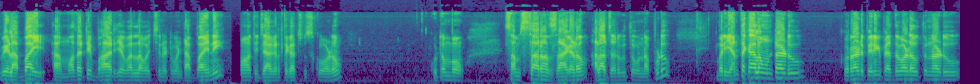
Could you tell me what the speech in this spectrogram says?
వీళ్ళ అబ్బాయి ఆ మొదటి భార్య వల్ల వచ్చినటువంటి అబ్బాయిని మామతి జాగ్రత్తగా చూసుకోవడం కుటుంబం సంసారం సాగడం అలా జరుగుతూ ఉన్నప్పుడు మరి ఎంతకాలం ఉంటాడు? కుర్రాడు పెరిగి పెద్దవాడు అవుతున్నాడు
